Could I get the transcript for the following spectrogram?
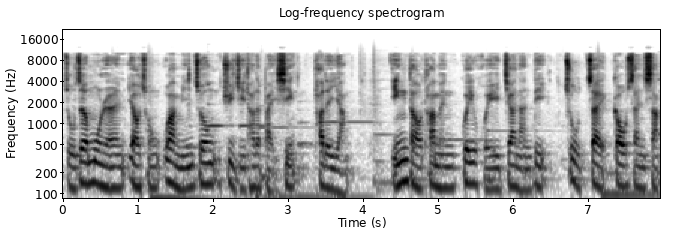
主这牧人要从万民中聚集他的百姓，他的羊，引导他们归回迦南地，住在高山上。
